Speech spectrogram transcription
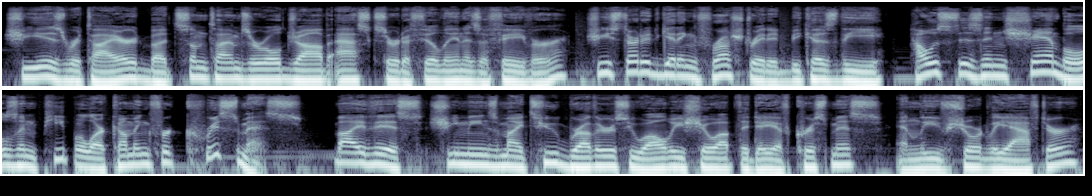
she is retired, but sometimes her old job asks her to fill in as a favor. She started getting frustrated because the house is in shambles and people are coming for Christmas. By this, she means my two brothers who always show up the day of Christmas and leave shortly after,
